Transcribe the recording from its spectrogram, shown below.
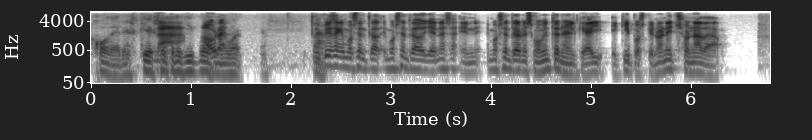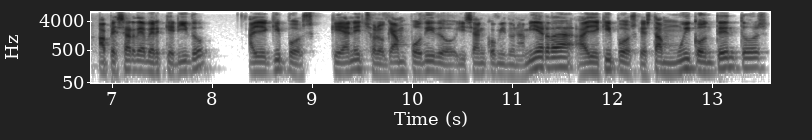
Joder, es que es Nah, otro equipo... ahora- bueno, Tú Ah. piensas que hemos entrado, hemos entrado ya en, esa- en- hemos entrado en ese momento en el que hay equipos que no han hecho nada a pesar de haber querido. Hay equipos que han hecho lo que han podido y se han comido una mierda. Hay equipos que están muy contentos.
